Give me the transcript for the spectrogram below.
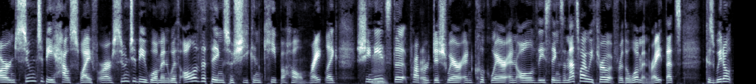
our soon to be housewife or our soon to be woman with all of the things so she can keep a home, right? Like she mm. needs the proper dishware and cookware and all of these things and that's why we throw it for the woman, right? That's because we don't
